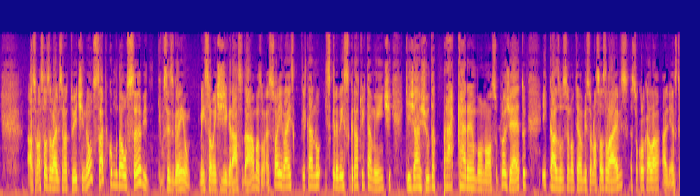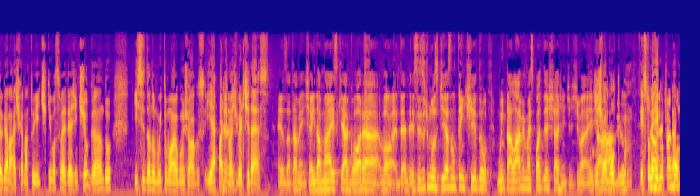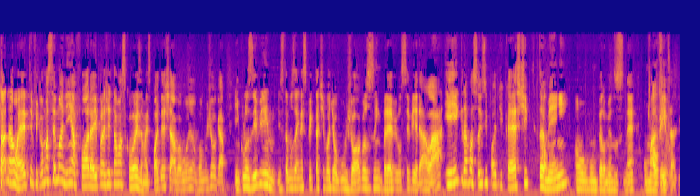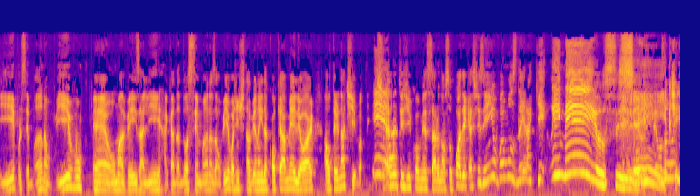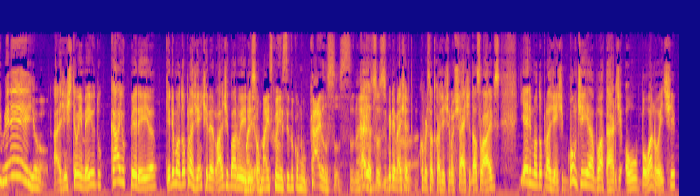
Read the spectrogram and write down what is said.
as nossas lives na Twitch e não sabe como dar o sub que vocês ganham mensalmente de graça da Amazon, é só ir lá e clicar no inscrever isso gratuitamente, que já ajuda pra caramba o nosso projeto. E caso você não tenha visto nossas lives, é só colocar lá Aliança Intergaláctica na Twitch, que você vai ver a gente jogando e se dando muito mal em alguns jogos. E é a parte é. mais divertida é essa. Exatamente. Ainda mais que agora. Bom, esses últimos dias não tem tido muita live, mas pode deixar, gente. A gente vai, a gente vai lá, voltar. Viu? Estou não, me a gente vai voltar, não. É ficar uma semaninha fora aí pra ajeitar umas coisas, mas pode deixar, vamos, vamos jogar. Inclusive, estamos aí na expectativa de alguns jogos. Em breve você verá lá. E gravações de podcast também, ou um, pelo menos, né, uma ao vez vivo. ali por semana, ao vivo. É, uma vez ali a cada duas semanas ao vivo. A gente tá vendo ainda qual é a melhor alternativa. E antes de começar o nosso podcastzinho, vamos ler aqui e-mails. Sim, temos um e-mail. A gente tem um e-mail do Caio Pereira, que ele mandou pra gente, ele é lá de Barueri. Mais, São... mais conhecido como Caio Sus, né? Caio Sus, vira e mexe, ele conversando com a gente no chat das lives, e ele mandou pra gente, bom dia, boa tarde ou boa noite.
